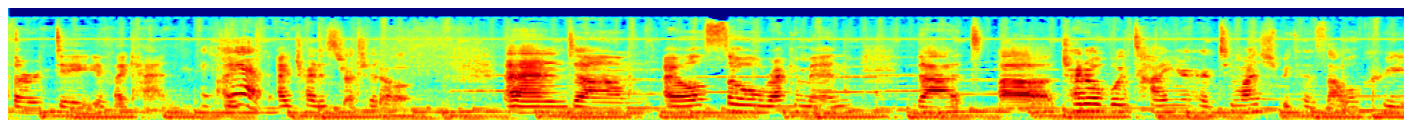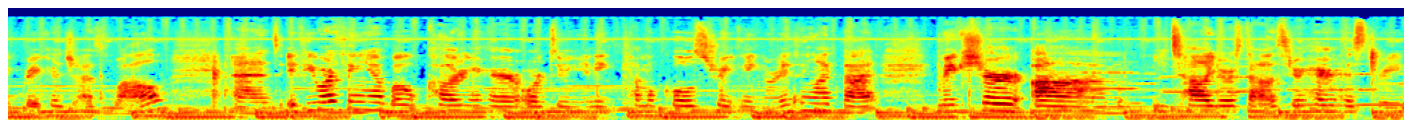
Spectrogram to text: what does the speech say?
third day if I can. I, I try to stretch it out. And um, I also recommend that uh, try to avoid tying your hair too much because that will create breakage as well. And if you are thinking about coloring your hair or doing any chemical straightening or anything like that, make sure um, you tell your stylist your hair history.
